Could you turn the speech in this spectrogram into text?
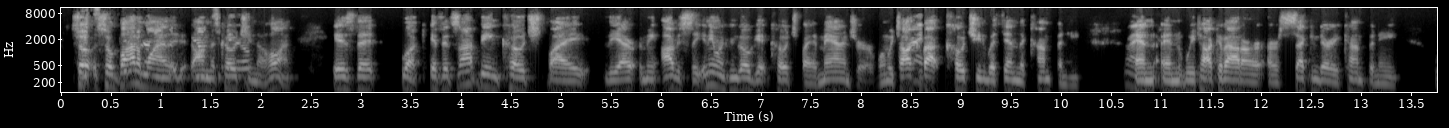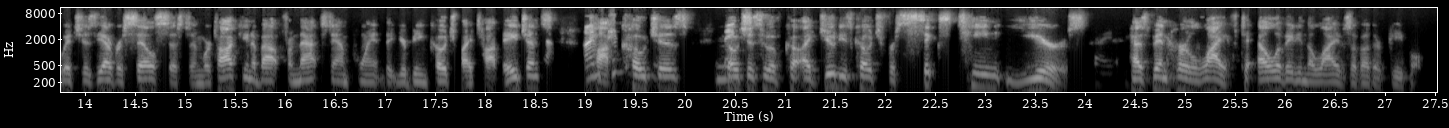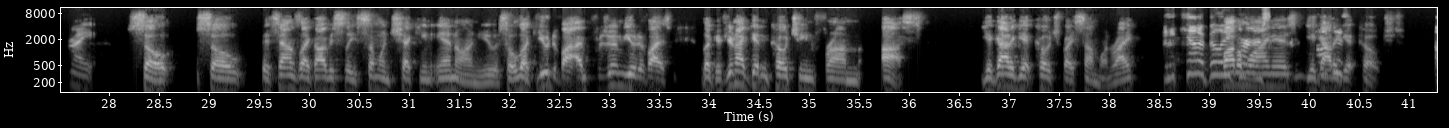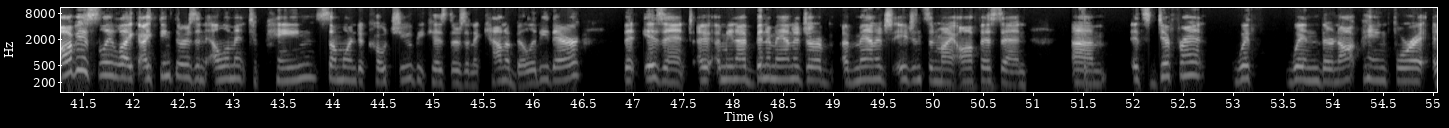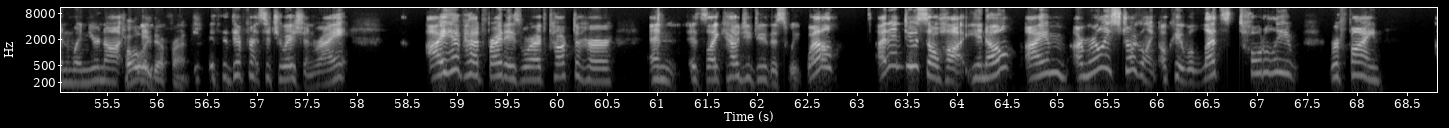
so, so bottom line on the coaching, though, hold on, is that look, if it's not being coached by the, I mean, obviously anyone can go get coached by a manager. When we talk right. about coaching within the company, right. and and we talk about our our secondary company, which is the Ever Sales System, we're talking about from that standpoint that you're being coached by top agents, yeah. top coaches, coaches who have co- like Judy's coached for 16 years has been her life to elevating the lives of other people. Right. So so it sounds like obviously someone checking in on you. So look, you advise. I presume you advise. Look, if you're not getting coaching from us, you got to get coached by someone, right? An accountability. Bottom line is you got to get coached. Obviously, like I think there is an element to paying someone to coach you because there's an accountability there that isn't. I, I mean, I've been a manager. I've managed agents in my office, and um, it's different with when they're not paying for it and when you're not totally it, different it's a different situation right i have had fridays where i've talked to her and it's like how'd you do this week well i didn't do so hot you know i'm i'm really struggling okay well let's totally refine.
